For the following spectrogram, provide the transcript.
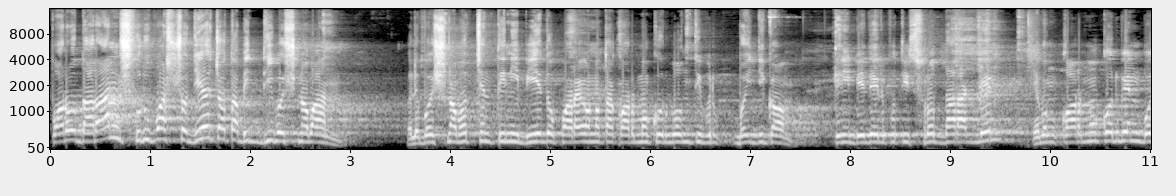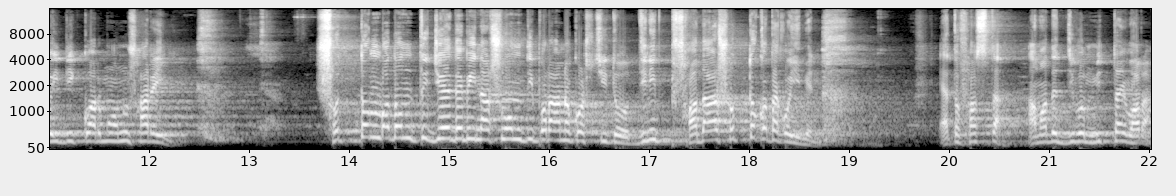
পরদারান সুরূপাস্য যে চতা বৃদ্ধি বৈষ্ণবান। বলে বৈষ্ণব হচ্ছেন তিনি বেদ পরায়ণতা কর্ম কুর্বন্তী বৈদিকম। তিনি বেদের প্রতি শ্রদ্ধা রাখবেন এবং কর্ম করবেন বৈদিক কর্ম অনুসারেই। সত্যম বদন্তি যে দেবী নাশুয়ন্তী পরাণ কর্ষিত, যিনি সদা সত্য কথা কইবেন এত সস্তা আমাদের জীবন মিথ্যায় ভরা।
